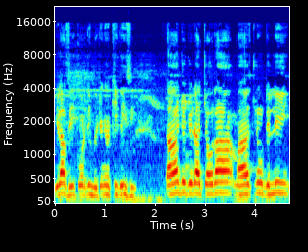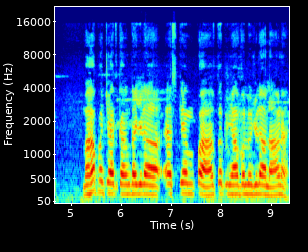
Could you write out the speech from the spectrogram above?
ਜ਼ਿਲ੍ਹਾ ਫਰੀਦਕੋਟ ਦੀ ਮੀਟਿੰਗ ਰੱਖੀ ਗਈ ਸੀ। ਤਾਂ ਜੋ ਜਿਹੜਾ 14 ਮਾਰਚ ਨੂੰ ਦਿੱਲੀ ਮਹਾ ਪੰਚਾਇਤ ਕਰਨ ਦਾ ਜਿਹੜਾ ਐਸਕੇਐਮ ਭਾਰਤ ਪੰਜਾਬ ਵੱਲੋਂ ਜਿਹੜਾ ਐਲਾਨ ਹੈ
